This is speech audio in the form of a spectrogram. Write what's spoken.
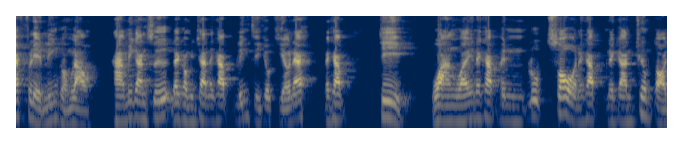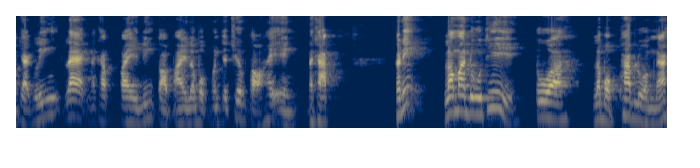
affiliate link ของเรา หากมีการซื้อได้คอมมิชชั่นนะครับ ลิงก์สีเขียวๆนะนะครับ ที่วางไว้นะครับเป็นรูปโซ่นะครับในการเชื่อมต่อจากลิงก์แรกนะครับ ไปลิงก์ต่อไประบบมันจะเชื่อมต่อให้เองนะครับ คราวนี้เรามาดูที่ตัวระบบภาพรวมนะ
